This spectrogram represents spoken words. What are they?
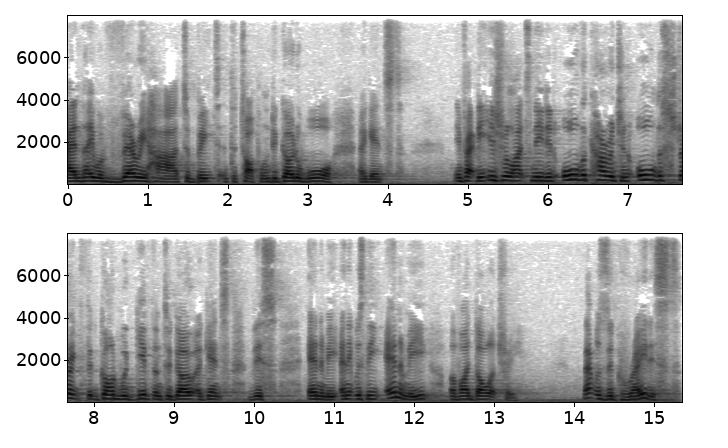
and they were very hard to beat and to topple and to go to war against. In fact, the Israelites needed all the courage and all the strength that God would give them to go against this enemy. And it was the enemy of idolatry. That was the greatest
